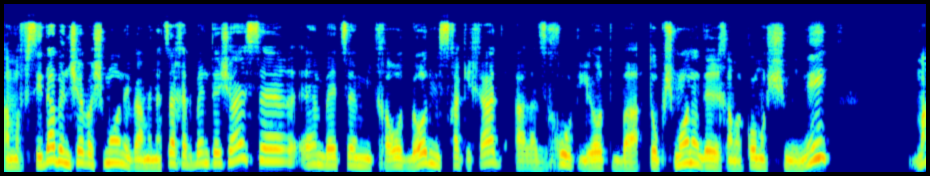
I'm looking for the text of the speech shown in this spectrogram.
המפסידה בין 7-8 והמנצחת בין 9-10 הן בעצם מתחרות בעוד משחק אחד על הזכות להיות בטופ 8 דרך המקום השמיני. מה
